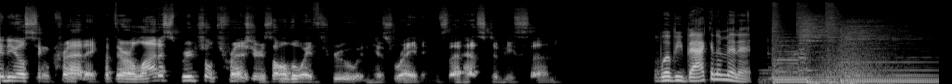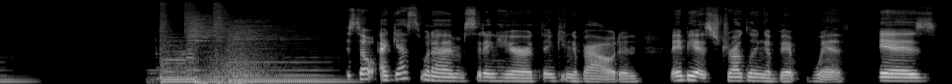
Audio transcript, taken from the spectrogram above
idiosyncratic. But there are a lot of spiritual treasures all the way through in his writings. That has to be said. We'll be back in a minute. So, I guess what I'm sitting here thinking about and maybe struggling a bit with is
